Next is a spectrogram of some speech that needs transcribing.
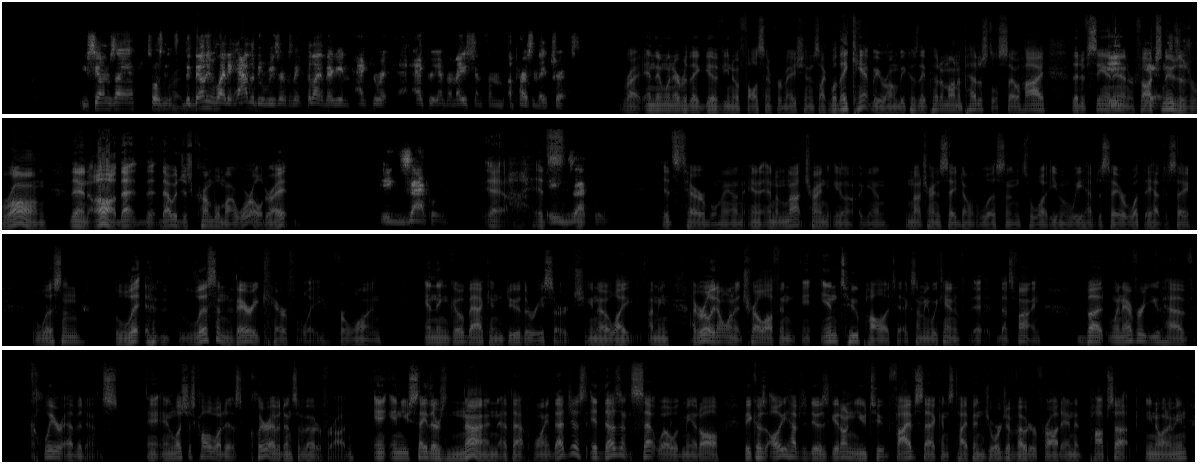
You see what I'm saying? So right. they don't even like they have to do research because they feel like they're getting accurate accurate information from a person they trust. Right. And then whenever they give, you know, false information, it's like, well, they can't be wrong because they put them on a pedestal so high that if CNN or Fox Yes. News is wrong, then oh, that, that that would just crumble my world, right? Exactly. Yeah, it's Exactly. it's terrible, man. And and I'm not trying to, you know, again, I'm not trying to say don't listen to what even we have to say or what they have to say. Listen, li- listen very carefully for one, and then go back and do the research. You know, like I mean, I really don't want to trail off in, in into politics. I mean, we can, eh, that's fine, but whenever you have clear evidence, and, and let's just call it what it is, clear evidence of voter fraud. And, and you say there's none at that point, that just it doesn't set well with me at all because all you have to do is get on YouTube, five seconds, type in Georgia voter fraud, and it pops up. You know what I mean?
